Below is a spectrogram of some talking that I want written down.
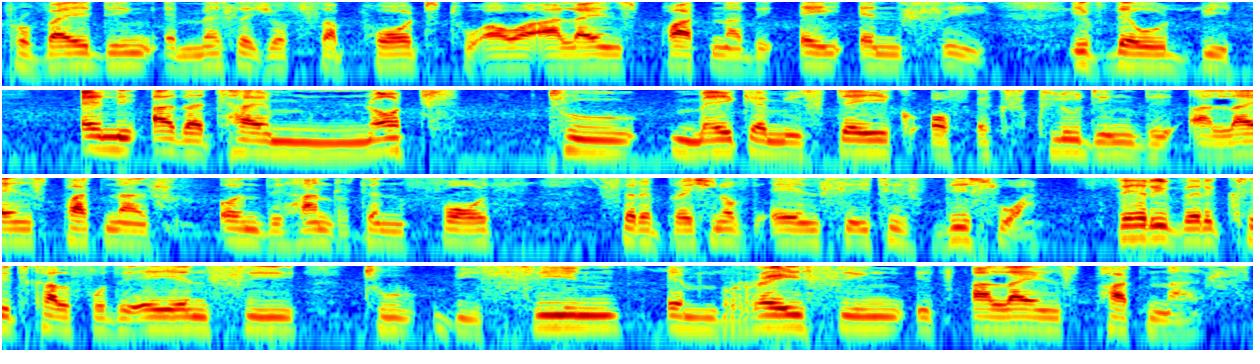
providing a message of support to our alliance partner, the ANC, if there would be any other time not to make a mistake of excluding the alliance partners on the 104th celebration of the ANC. It is this one. Very, very critical for the ANC to be seen embracing its alliance partners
